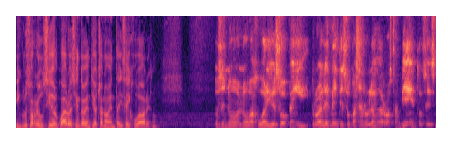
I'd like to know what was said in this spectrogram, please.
incluso reducido el cuadro de 128 a 96 jugadores, ¿no? Entonces no, no va a jugar US Open y probablemente eso pase en Roland Garros también. Entonces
